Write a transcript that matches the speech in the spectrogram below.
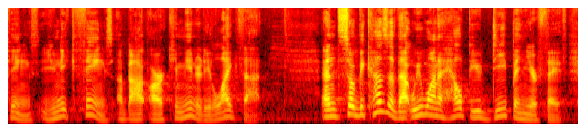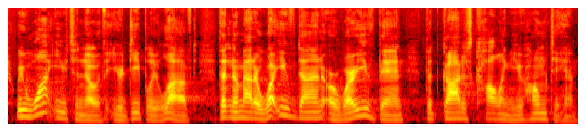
things, unique things about our community like that. And so, because of that, we want to help you deepen your faith. We want you to know that you're deeply loved, that no matter what you've done or where you've been, that God is calling you home to Him.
